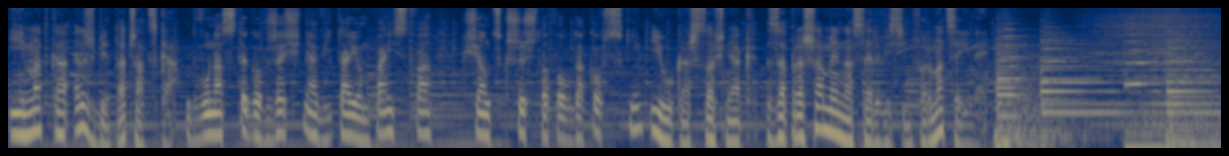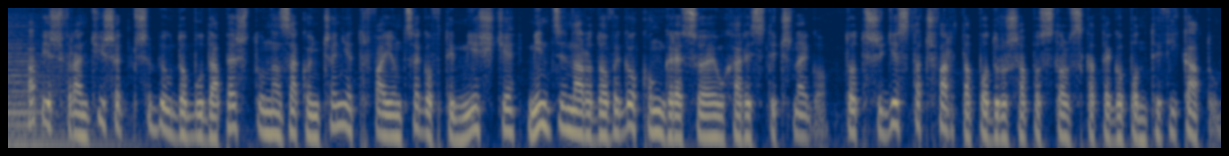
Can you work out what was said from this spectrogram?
i matka Elżbieta Czacka. 12 września witają Państwa ksiądz Krzysztof Ołdakowski i Łukasz Sośniak. Zapraszamy na serwis informacyjny. Papież Franciszek przybył do Budapesztu na zakończenie trwającego w tym mieście Międzynarodowego Kongresu Eucharystycznego. To 34. podróż apostolska tego pontyfikatu.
